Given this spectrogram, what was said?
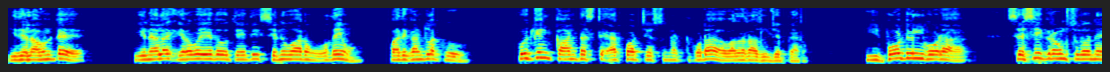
ఇది ఇలా ఉంటే ఈ నెల ఇరవై ఐదవ తేదీ శనివారం ఉదయం పది గంటలకు కుకింగ్ కాంటెస్ట్ ఏర్పాటు చేస్తున్నట్టు కూడా వరదరాజులు చెప్పారు. ఈ పోటీలు కూడా శశి గ్రౌండ్స్లోనే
